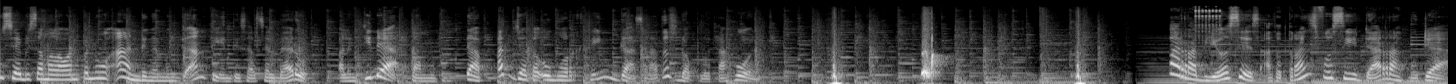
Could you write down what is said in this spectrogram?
manusia bisa melawan penuaan dengan mengganti inti sel-sel baru. Paling tidak kamu dapat jatah umur hingga 120 tahun. Parabiosis atau transfusi darah muda.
